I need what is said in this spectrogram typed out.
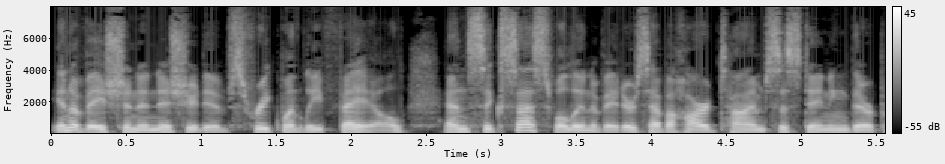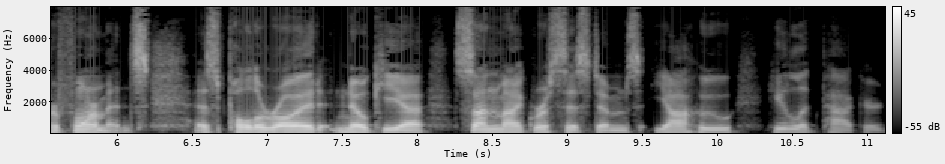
Innovation initiatives frequently fail, and successful innovators have a hard time sustaining their performance, as Polaroid, Nokia, Sun Microsystems, Yahoo, Hewlett Packard,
